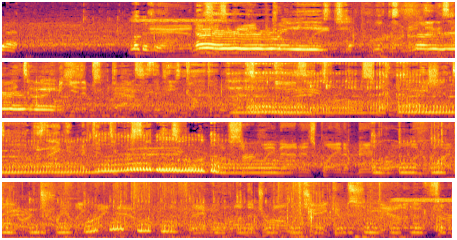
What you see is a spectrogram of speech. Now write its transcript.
Bet. Look at that. this is Nervous. I think it's high time to Nervous. get him some passes that he's comfortable with. Some easy throws, some completions. He's not even hitting 50%. Certainly that has played a big role into why they are trailing right now. They will run the draw with Jacobs. Down in the 30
